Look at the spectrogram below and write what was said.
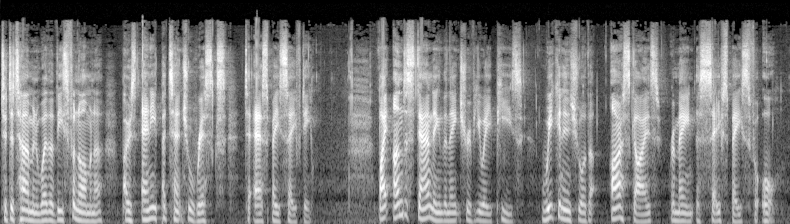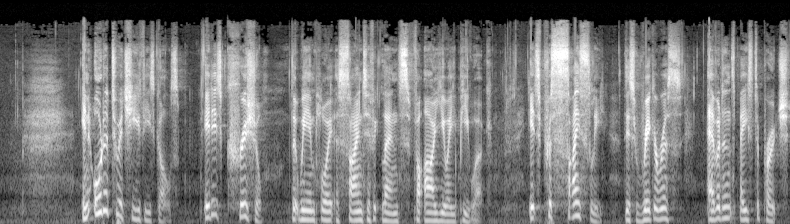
to determine whether these phenomena pose any potential risks to airspace safety. By understanding the nature of UAPs, we can ensure that our skies remain a safe space for all. In order to achieve these goals, it is crucial that we employ a scientific lens for our UAP work. It's precisely this rigorous, evidence based approach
